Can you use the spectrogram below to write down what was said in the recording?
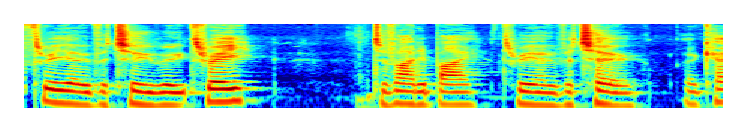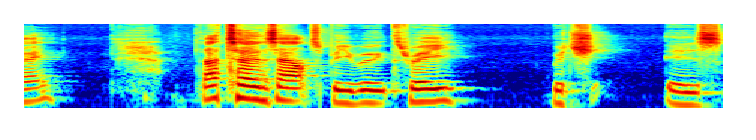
3 over 2 root 3 divided by 3 over 2 okay? That turns out to be root 3 which is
